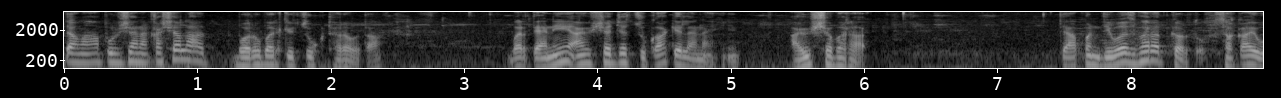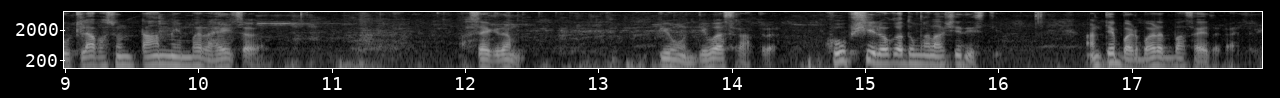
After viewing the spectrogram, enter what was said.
त्या महापुरुषांना कशाला बरोबर की चूक ठरवता? बरं त्यांनी आयुष्यात ज्या चुका केल्या नाहीत आयुष्यभरात ते आपण दिवसभरात करतो. सकाळी उठल्यापासून टाम मेंबर राहायचं असं एकदम पिऊन दिवस रात्र. खूपशी लोकं तुम्हाला अशी दिसतील. आणि ते बडबडत बसायचं काहीतरी.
